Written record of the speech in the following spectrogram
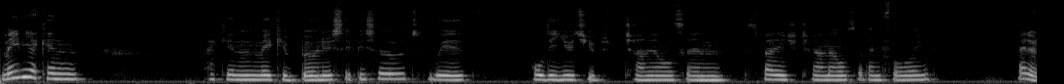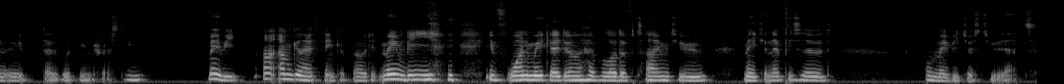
maybe I can I can make a bonus episode with all the YouTube channels and Spanish channels that I'm following. I don't know if that would be interesting. Maybe. I- I'm gonna think about it. Maybe if one week I don't have a lot of time to make an episode, or maybe just do that.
